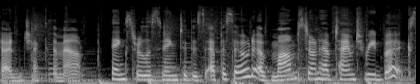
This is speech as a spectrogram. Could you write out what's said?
and check them out. Thanks for listening to this episode of Moms Don't Have Time to Read Books.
